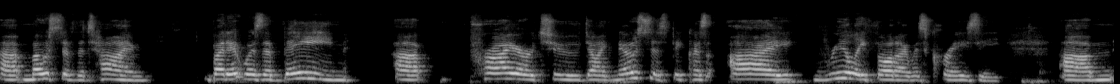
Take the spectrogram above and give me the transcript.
uh, most of the time. But it was a bane uh, prior to diagnosis because I really thought I was crazy. Um,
